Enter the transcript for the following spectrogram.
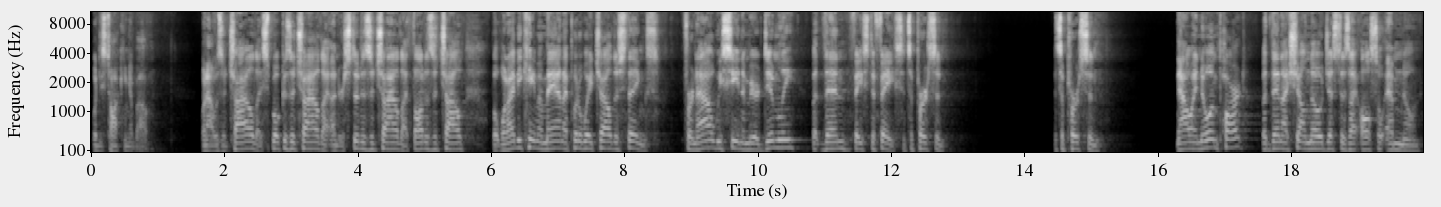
what he's talking about. When I was a child, I spoke as a child, I understood as a child, I thought as a child. But when I became a man, I put away childish things. For now we see in a mirror dimly, but then face to face. It's a person. It's a person. Now I know in part, but then I shall know just as I also am known.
